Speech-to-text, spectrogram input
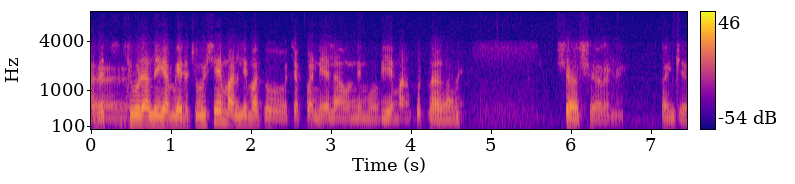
అదే చూడాలి ఇక మీరు చూసి మళ్ళీ మాకు చెప్పండి ఎలా ఉంది మూవీ ఏమనుకుంటున్నారు అని. షూర్ షూర్ అండి థ్యాంక్ యూ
